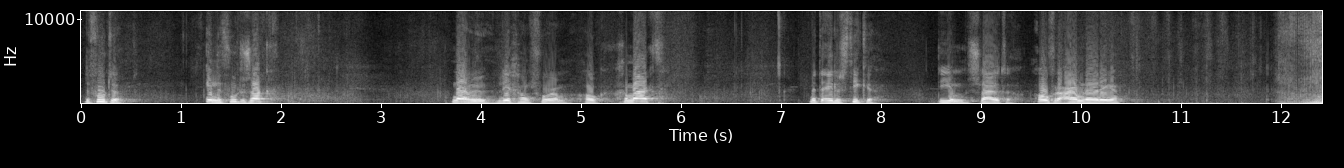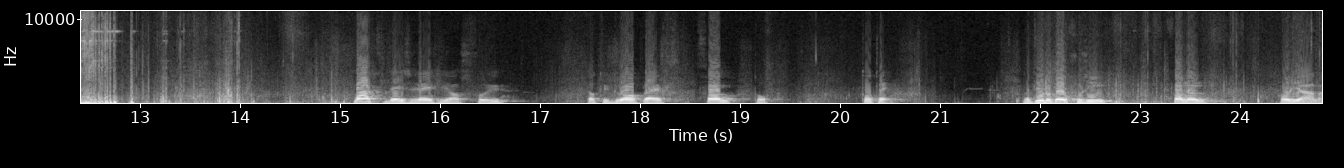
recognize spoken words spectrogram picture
De voeten in de voetenzak, naar uw lichaamsvorm ook gemaakt, met elastieken die hem sluiten over de armleuningen. Maakt deze regenjas voor u dat u droog blijft van top tot teen. Natuurlijk ook voorzien van een royale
